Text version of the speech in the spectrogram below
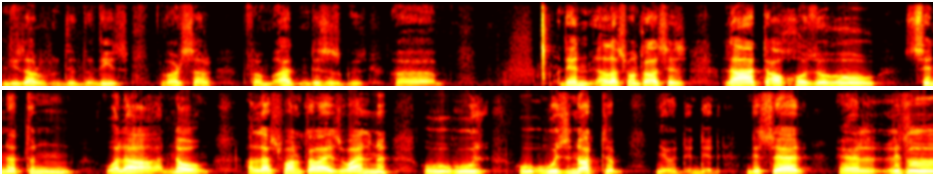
These are these words are from uh, this is uh, then Allah SWT says, La ta'khuzuhu sinatun wala naum. Allah SWT is one who, who, who, who is not this uh, uh, little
